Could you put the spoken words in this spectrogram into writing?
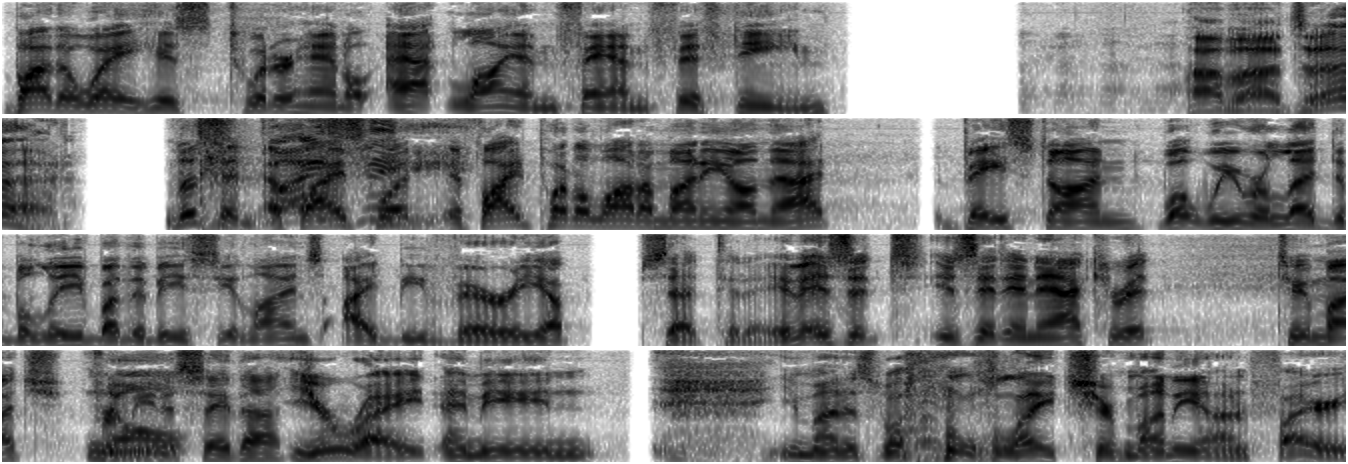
By the way, his Twitter handle at LionFan15. How about that? Listen, if I put if I'd put a lot of money on that, based on what we were led to believe by the BC Lions, I'd be very upset today. Is it is it inaccurate? Too much for no, me to say that? You're right. I mean, you might as well light your money on fire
